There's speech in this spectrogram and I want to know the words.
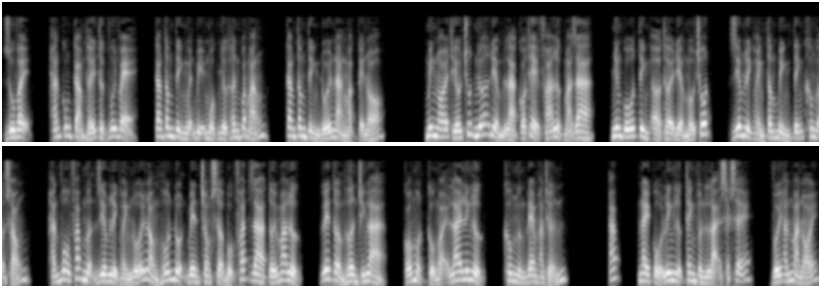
Dù vậy, hắn cũng cảm thấy thực vui vẻ, cam tâm tình nguyện bị mục nhược hân quá mắng, cam tâm tình đối nàng mặc kệ nó. Minh nói thiếu chút nữa điểm là có thể phá lực mà ra, nhưng cố tình ở thời điểm mấu chốt, Diêm Lịch Hành tâm bình tĩnh không gợn sóng, hắn vô pháp mượn Diêm Lịch Hành nỗi lòng hỗn độn bên trong sở bộ phát ra tới ma lực, ghê tởm hơn chính là có một cổ ngoại lai linh lực, không ngừng đem hắn chấn. Áp, này cổ linh lực thanh thuần lại sạch sẽ, với hắn mà nói,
